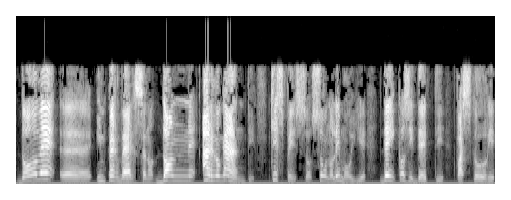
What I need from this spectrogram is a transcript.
dove eh, imperversano donne arroganti, che spesso sono le mogli dei cosiddetti pastori,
